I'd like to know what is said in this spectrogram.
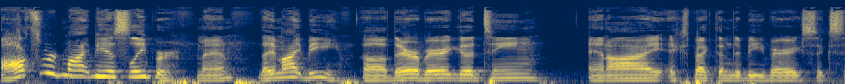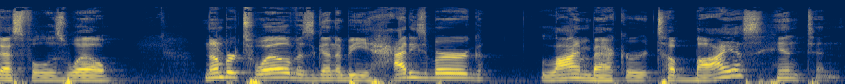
Oxford might be a sleeper, man. They might be. Uh, they're a very good team, and I expect them to be very successful as well. Number 12 is going to be Hattiesburg linebacker Tobias Hinton.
